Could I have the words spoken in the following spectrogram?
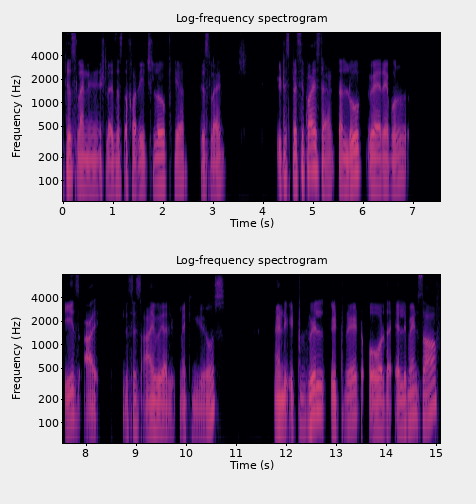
this line initializes the for each loop here this line it specifies that the loop variable is i. This is i we are making use. And it will iterate over the elements of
